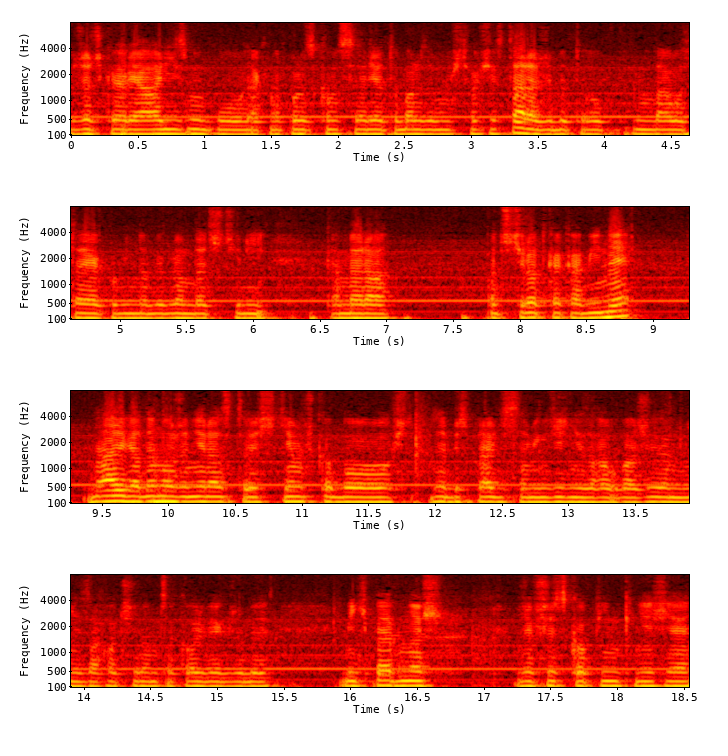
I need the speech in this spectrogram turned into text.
troszeczkę realizmu, bo jak na polską serię to bardzo bym chciał się starać, żeby to wyglądało tak jak powinno wyglądać, czyli kamera od środka kabiny. No ale wiadomo, że nieraz to jest ciężko, bo żeby sprawdzić sami gdzieś nie zauważyłem, nie zahaczyłem cokolwiek, żeby mieć pewność, że wszystko pięknie się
